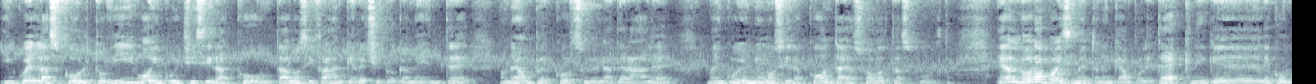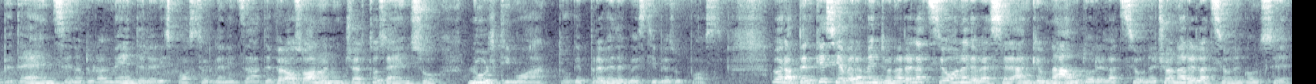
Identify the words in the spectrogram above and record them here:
in quell'ascolto vivo in cui ci si racconta, lo si fa anche reciprocamente, non è un percorso unilaterale, ma in cui ognuno si racconta e a sua volta ascolta. E allora poi si mettono in campo le tecniche, le competenze, naturalmente le risposte organizzate, però sono in un certo senso l'ultimo atto che prevede questi presupposti. Allora, perché sia veramente una relazione, deve essere anche un'autorelazione, cioè una relazione con sé.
